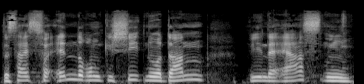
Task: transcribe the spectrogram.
Das heißt, Veränderung geschieht nur dann, wie in der ersten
